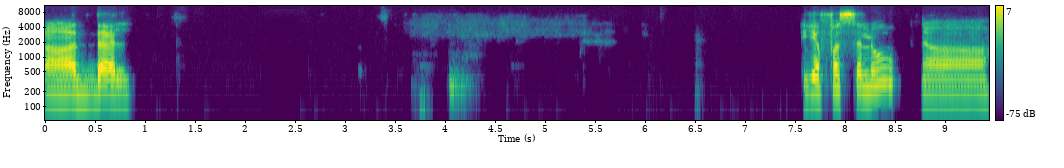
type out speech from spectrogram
uh, دال يفصل uh,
